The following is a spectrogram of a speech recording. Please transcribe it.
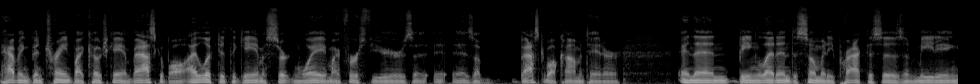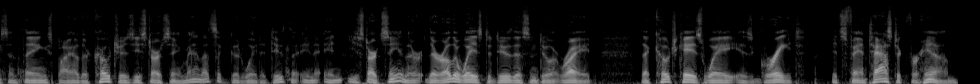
having been trained by Coach K in basketball, I looked at the game a certain way my first few years as a basketball commentator. And then being led into so many practices and meetings and things by other coaches, you start saying, man, that's a good way to do things. And, and you start seeing there, there are other ways to do this and do it right. That Coach K's way is great. It's fantastic for him,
